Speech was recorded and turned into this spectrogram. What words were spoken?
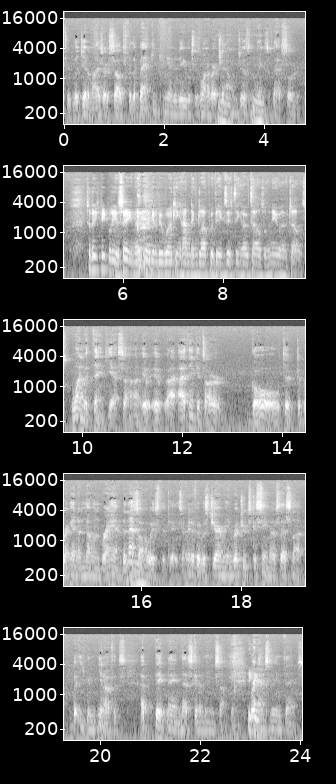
to legitimize ourselves for the banking community, which is one of our Mm. challenges and Mm. things of that sort. So these people you're seeing, they're, they're going to be working hand in glove with the existing hotels or the new hotels. One would think, yes. Uh, it, it, I think it's our goal to, to bring in a known brand, and that's Mm. always the case. I mean, if it was Jeremy and Richards Casinos, that's not. But you can, you know, if it's a big name, that's going to mean something. Brands mean things.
